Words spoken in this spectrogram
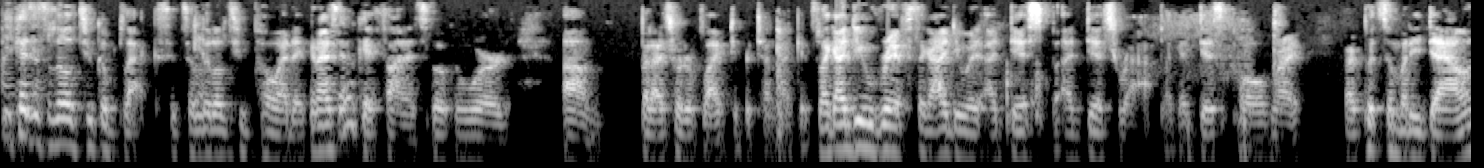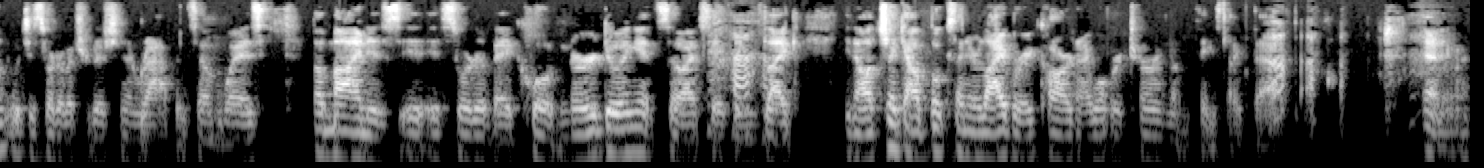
because it's a little too complex. It's a yeah. little too poetic. And I say, okay, fine, it's spoken word. Um, but I sort of like to pretend like it's like I do riffs, like I do a, a diss, a diss rap, like a diss poem, right? I put somebody down, which is sort of a tradition in rap in some ways, but mine is is sort of a quote nerd doing it. So I say things like, you know, I'll check out books on your library card and I won't return them, things like that. anyway.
